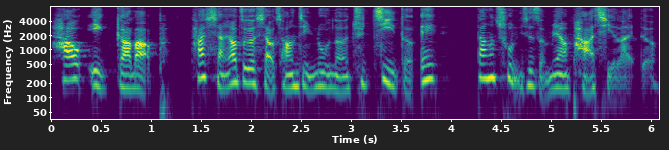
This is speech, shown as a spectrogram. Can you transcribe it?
how it got up。她想要这个小长颈鹿呢去记得，哎，当初你是怎么样爬起来的？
